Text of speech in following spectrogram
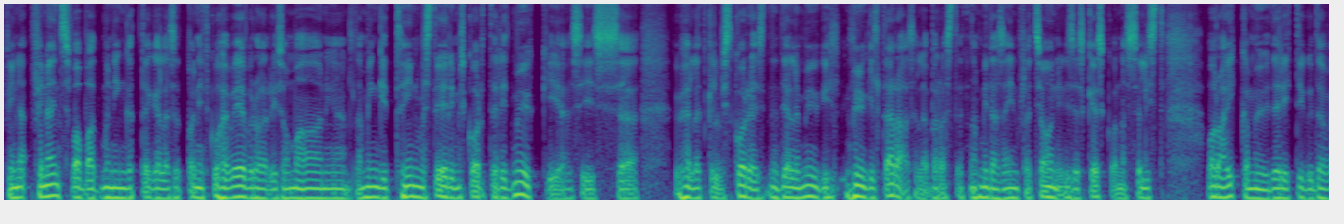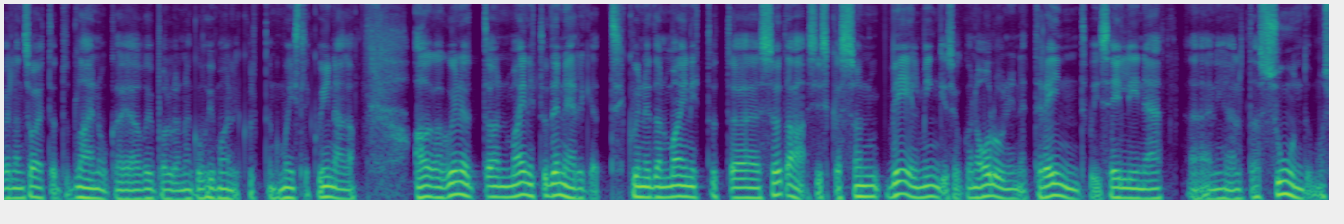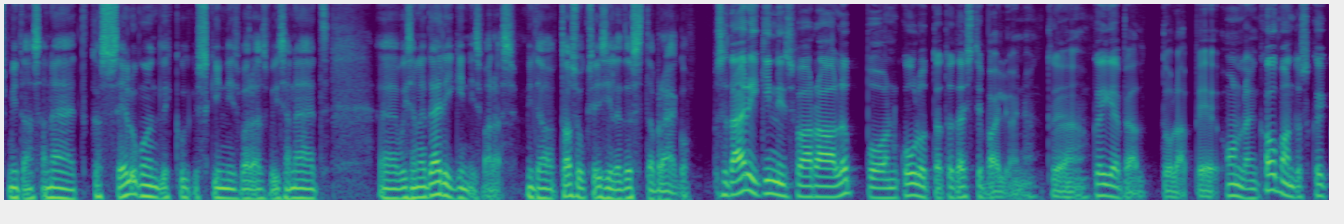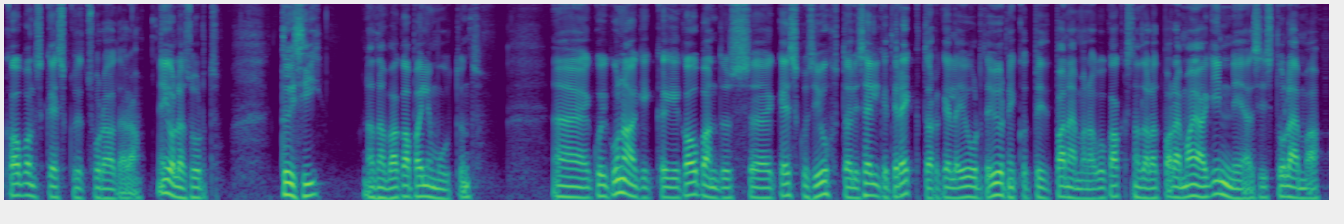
fina-, finantsvabad mõningad tegelased panid kohe veebruaris oma nii-öelda mingid investeerimiskorterid müüki ja siis ühel hetkel vist korjasid need jälle müügi, müügilt ära, sellepärast et noh, mida sa inflatsioonilises keskkonnas sellist vara ikka müüd, eriti kui ta veel on soetatud laenuga ja võib-olla nagu võimalikult nagu mõistliku hinnaga. aga kui nüüd on mainitud energiat, kui nüüd on mainitud äh, sõda, siis kas on veel mingisugune oluline trend või selline äh, nii-öelda suundumus, mida sa näed, kas elukondlikus kinnisvaras või sa näed äh,, või sa näed ärikinnisvaras, mida tasuks esile tõsta praegu? seda ärikinnisvara lõppu on kuulutatud hästi palju, on ju, et äh, kõigepealt tuleb online kaubandus, kõik kaubanduskeskused surevad ära, ei ole suurt. tõsi, nad on väga palju muutunud kui kunagi ikkagi kaubanduskeskuse juht oli selge direktor, kelle juurde üürnikud pidid panema nagu kaks nädalat varem aja kinni ja siis tulema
